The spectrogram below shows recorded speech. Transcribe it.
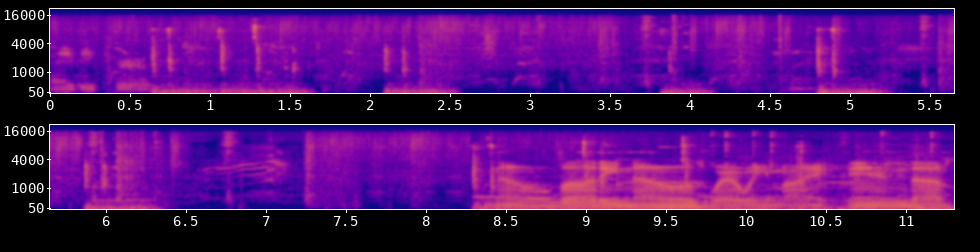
Maybe true. Nobody knows where we might end up.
